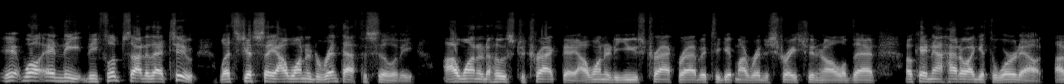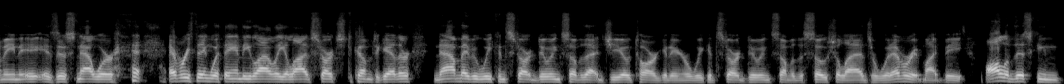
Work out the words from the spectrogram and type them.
Yeah, well, and the the flip side of that too. Let's just say I wanted to rent that facility. I wanted to host a track day. I wanted to use TrackRabbit to get my registration and all of that. Okay, now how do I get the word out? I mean, is this now where everything with Andy Lally Alive starts to come together? Now maybe we can start doing some of that geo targeting, or we could start doing some of the social ads, or whatever it might be. All of this can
